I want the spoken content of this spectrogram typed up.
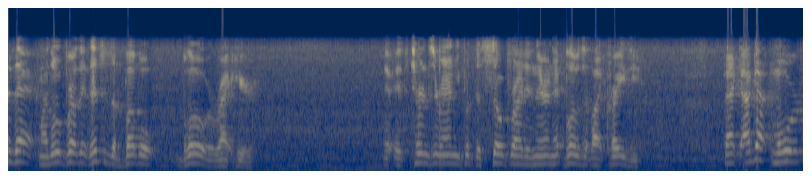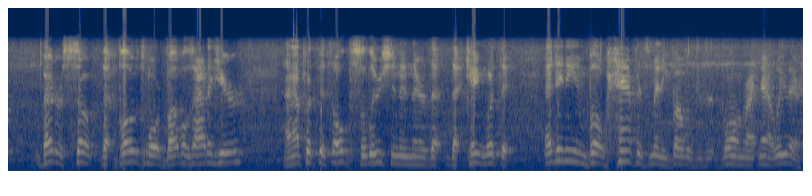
of that, my little brother, this is a bubble blower right here. It, it turns around, you put the soap right in there, and it blows it like crazy. In fact, I got more better soap that blows more bubbles out of here and I put this old solution in there that, that came with it. That didn't even blow half as many bubbles as it's blowing right now. Look there.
